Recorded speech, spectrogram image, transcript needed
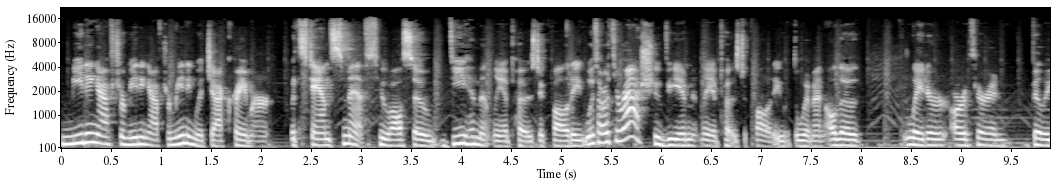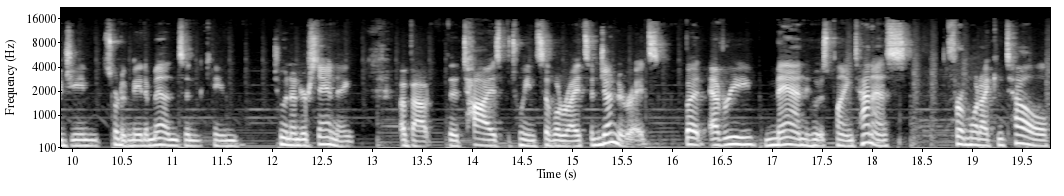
meeting after meeting after meeting with Jack Kramer, with Stan Smith, who also vehemently opposed equality, with Arthur Ashe, who vehemently opposed equality with the women. Although later Arthur and Billie Jean sort of made amends and came to an understanding about the ties between civil rights and gender rights. But every man who was playing tennis, from what I can tell,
